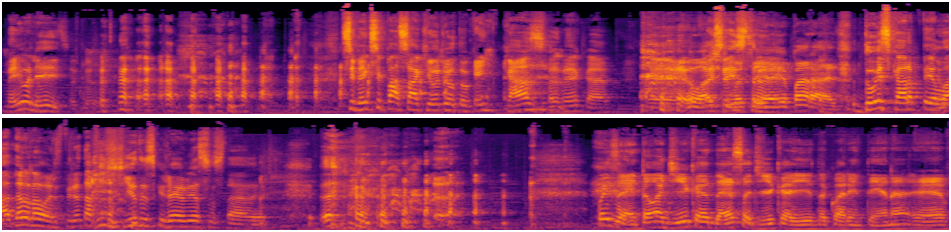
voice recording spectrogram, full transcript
nem olhei. sacou? se bem que se passar aqui onde eu tô, que é em casa, né, cara? É, Eu acho que você estranho. ia reparar. Dois caras pelados. Não, não, eles podiam estar vestidos que já ia me assustar, né? Pois é, então a dica dessa dica aí da quarentena é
